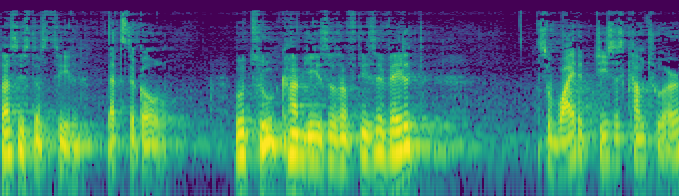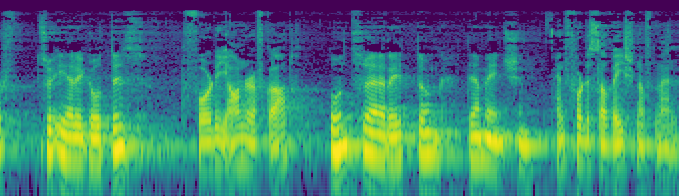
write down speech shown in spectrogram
Das ist das Ziel. That's the goal. Wozu kam Jesus auf diese Welt? So why did Jesus come to earth? Zur Ehre Gottes For the honor of God und zur Errettung der Menschen. and for the salvation of man.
